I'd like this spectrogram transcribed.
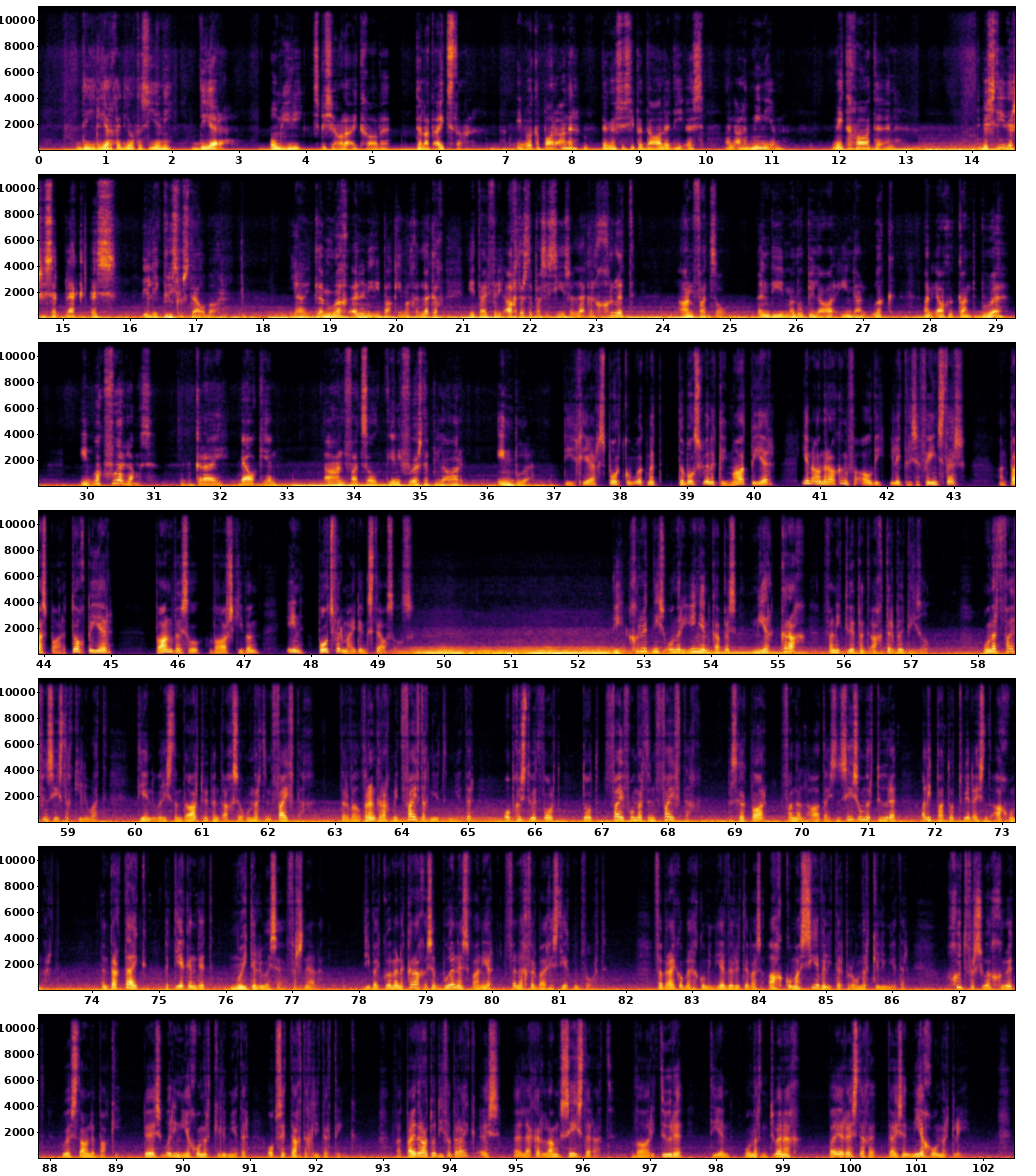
die leergedeeltes hier in die deure om hierdie spesiale uitgawe te laat uitstaan. En ook 'n paar ander dinge soos die pedale, die is in aluminium met gate in. Die bestuurder se sitplek is elektries verstelbaar. Jy klim hoog in in hierdie bakkie, maar gelukkig het hy vir die agterste passasiers 'n lekker groot handvatsel in die middelpilaar en dan ook aan elke kant bo en ook voorlangs kry elkeen 'n handvatsel teen die voorste pilaar en bo. Die GR Sport kom ook met dubbelskone klimaatbeheer, een aanraking vir al die elektriese vensters, aanpasbare togbeheer, baanwissel waarskuwing en botsvermydingsstelsels. Die groot nuus onder die engine kap is meer krag van die 2.8 turbo diesel. 165 kW teenoor die standaard 2.8 se 150, terwyl wrinkrag met 50 Nm opgestoot word tot 550 beskikbaar van 'n lae 1600 toere al die pad tot 2800. In praktyk beteken dit moeitelose versnelling. Die bykomende krag is 'n bonus wanneer vinnig verbygesteek moet word. Verbruik op my gekombineerde roete was 8,7 liter per 100 km. Goed vir so 'n groot hoëstaande bakkie. Dit is oor die 900 km op sy 80 liter tank. Wat bydra tot die verbruik is 'n lekker lang 6de rad waar die toere teen 120 by 'n rustige 1900 lê.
